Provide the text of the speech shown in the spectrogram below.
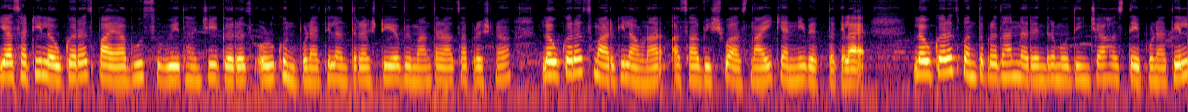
यासाठी लवकरच पायाभूत सुविधांची गरज ओळखून पुण्यातील आंतरराष्ट्रीय विमानतळाचा प्रश्न लवकरच मार्गी लावणार असा विश्वास नाईक यांनी व्यक्त केला आहे लवकरच पंतप्रधान नरेंद्र मोदींच्या हस्ते पुण्यातील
